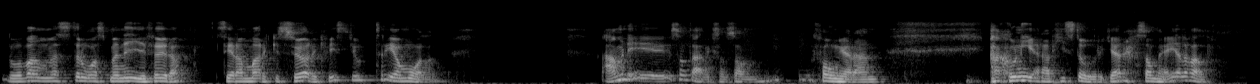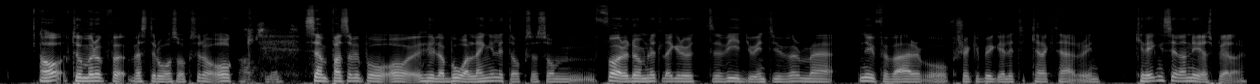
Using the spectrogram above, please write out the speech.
Då vann Västerås med 9-4 Sedan Marcus Söderqvist gjort tre av målen. Ja men det är sånt där liksom som fångar en passionerad historiker som mig i alla fall. Ja, tummen upp för Västerås också då och Absolut. sen passar vi på att hylla Borlänge lite också som föredömligt lägger ut videointervjuer med nyförvärv och försöker bygga lite karaktärer kring sina nya spelare.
